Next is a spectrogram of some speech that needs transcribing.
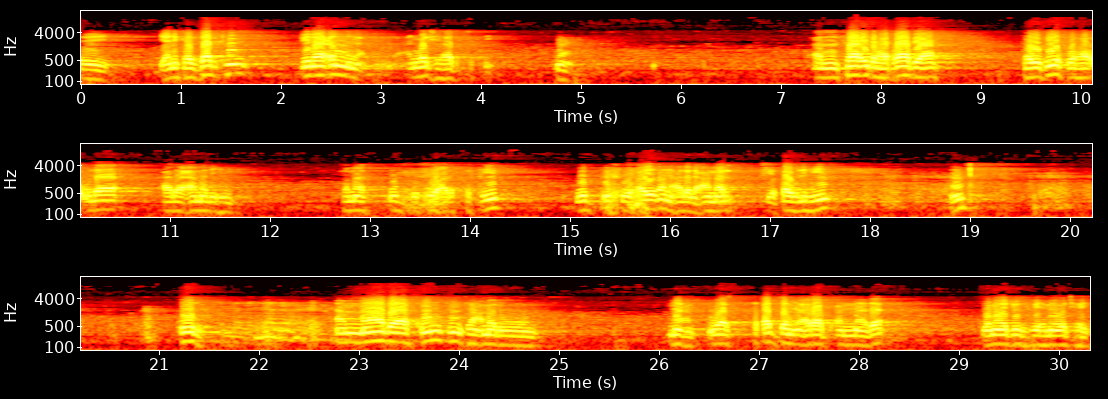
إيه يعني كذبتم بلا علم عن وجه هذا التكذيب نعم. الفائدة الرابعة توبيخ هؤلاء على عملهم كما وبخوا على التكذيب. وبخوا أيضا على العمل في قوله ها؟ قل أم ماذا كنتم تعملون؟ نعم. وتقدم إعراب عن ماذا؟ وما يجوز فيها من وجهين.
